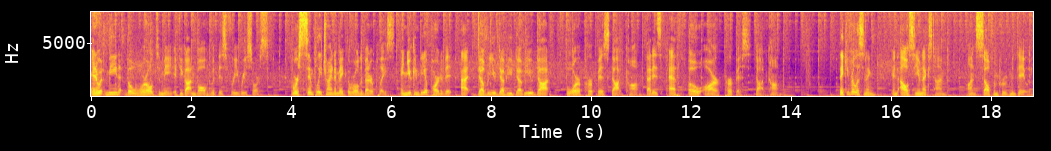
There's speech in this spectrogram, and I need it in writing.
and it would mean the world to me if you got involved with this free resource. We're simply trying to make the world a better place, and you can be a part of it at www.forpurpose.com. That is F O R purpose.com. Thank you for listening, and I'll see you next time on Self Improvement Daily.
